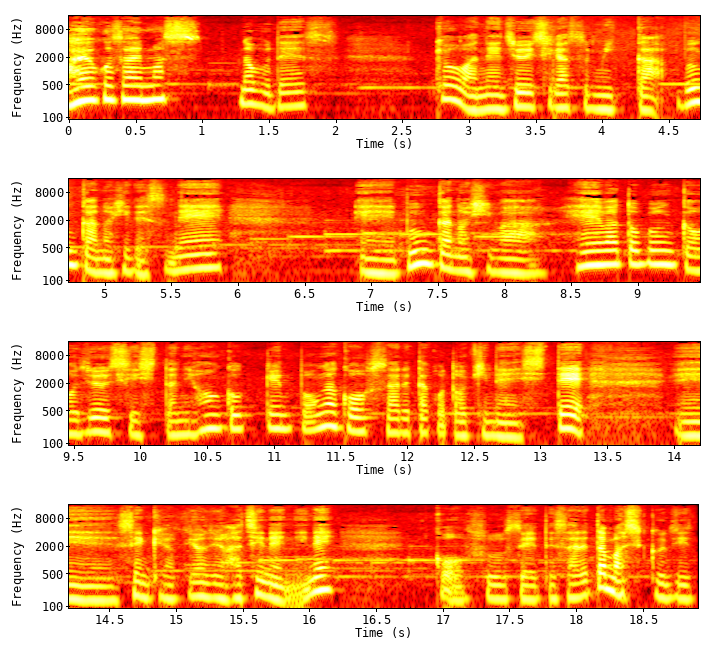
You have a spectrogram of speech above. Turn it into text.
はようございます。のぶです。今日はね11月3日文化の日ですね、えー、文化の日は平和と文化を重視した日本国憲法が公布されたことを記念して、えー、1948年にね交付制定された、まあ、祝日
